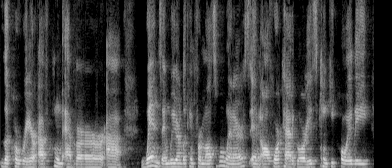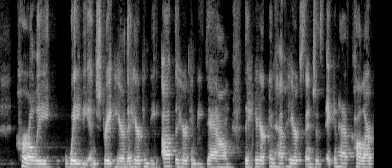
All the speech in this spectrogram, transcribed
the career of whomever uh, wins, and we are looking for multiple winners in all four categories: kinky, coily, curly, wavy and straight hair. The hair can be up, the hair can be down, the hair can have hair extensions, it can have color,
